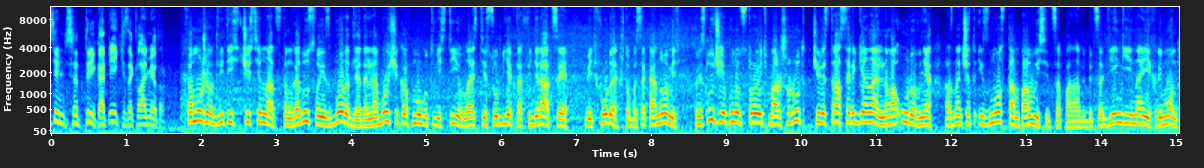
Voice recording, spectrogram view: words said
73 копейки за километр. К тому же в 2017 году свои сборы для дальнобойщиков могут вести власти субъектов федерации. Ведь фуры, чтобы сэкономить, при случае будут строить маршрут через трассы регионального уровня, а значит износ там повысится, понадобятся деньги и на их ремонт,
